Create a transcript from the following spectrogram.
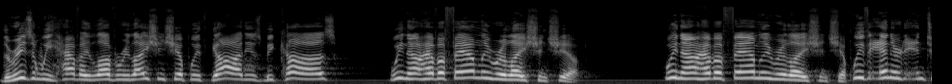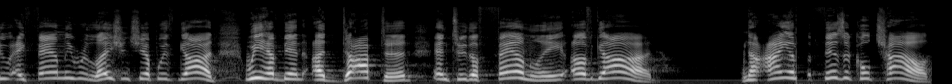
The reason we have a love relationship with God is because we now have a family relationship. We now have a family relationship. We've entered into a family relationship with God. We have been adopted into the family of God. Now, I am the physical child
